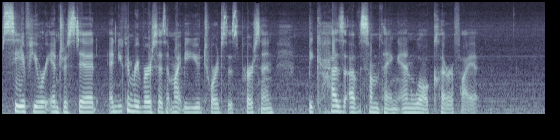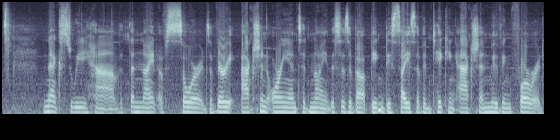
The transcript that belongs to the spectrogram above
see if you were interested. And you can reverse this, it might be you towards this person because of something, and we'll clarify it. Next, we have the Knight of Swords, a very action oriented knight. This is about being decisive and taking action, moving forward.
